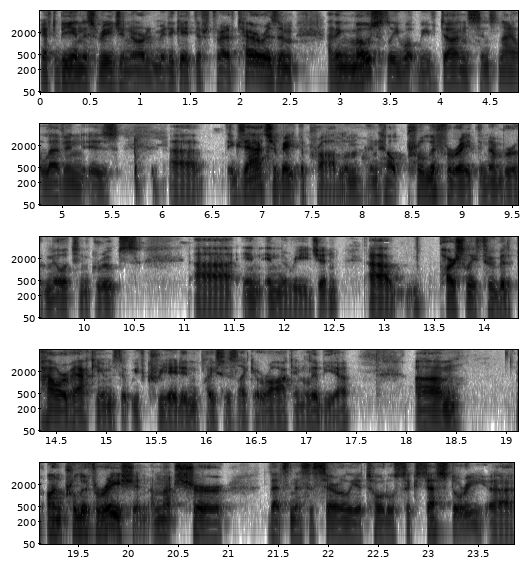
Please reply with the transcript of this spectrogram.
we have to be in this region in order to mitigate the threat of terrorism. I think mostly what we've done since 9 11 is uh, exacerbate the problem and help proliferate the number of militant groups uh, in, in the region uh, partially through the power vacuums that we've created in places like Iraq and Libya. Um, on proliferation, I'm not sure that's necessarily a total success story. Uh,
